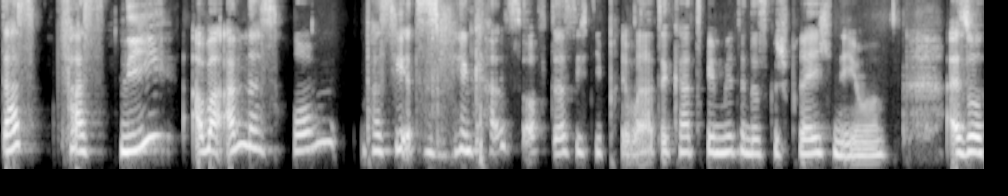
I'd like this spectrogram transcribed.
Das fast nie, aber andersrum passiert es mir ganz oft, dass ich die private Katrin mit in das Gespräch nehme. Also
